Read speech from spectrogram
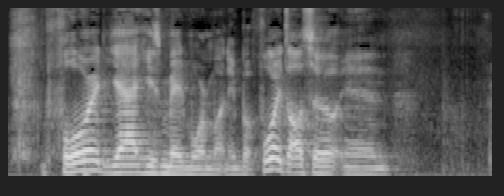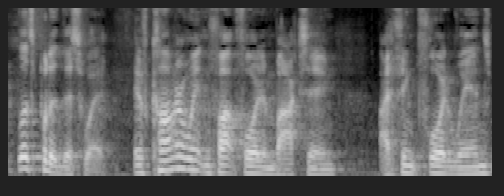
Floyd, yeah, he's made more money, but Floyd's also in. Let's put it this way: if Conor went and fought Floyd in boxing, I think Floyd wins,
